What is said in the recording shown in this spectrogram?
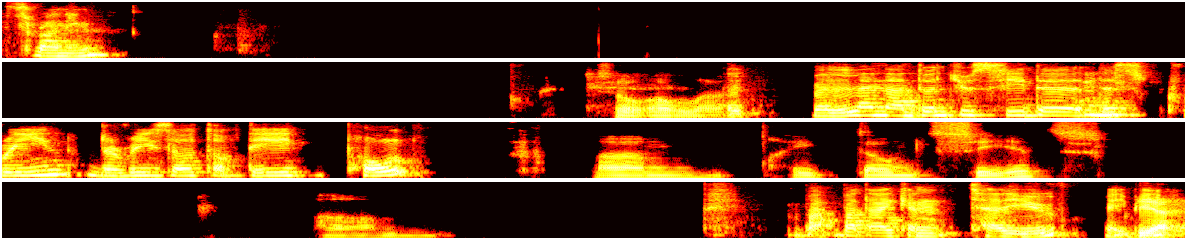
It's running. So I'll. Uh... Well, Lena, don't you see the, the screen, the result of the poll? Um, I don't see it. Um, but, but I can tell you maybe. Yeah,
